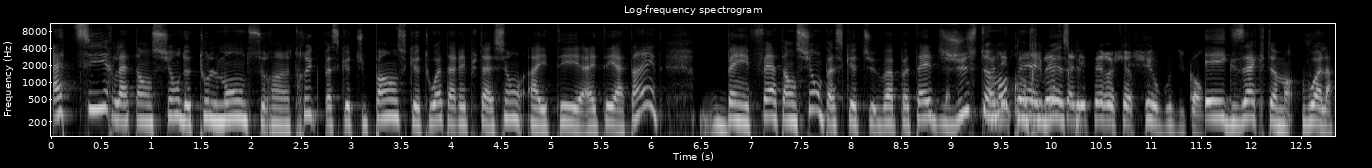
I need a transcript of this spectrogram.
attires l'attention de tout le monde sur un truc parce que tu penses que toi ta réputation a été a été atteinte, ben fais attention parce que tu vas peut-être justement Ça contribuer à ce ça que fait rechercher au bout du compte. Exactement. Voilà.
